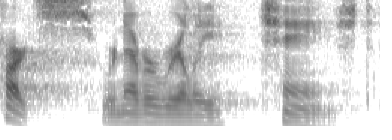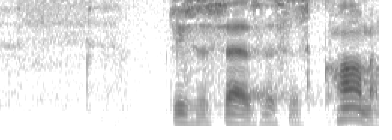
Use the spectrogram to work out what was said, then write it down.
hearts were never really changed. Jesus says this is common.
